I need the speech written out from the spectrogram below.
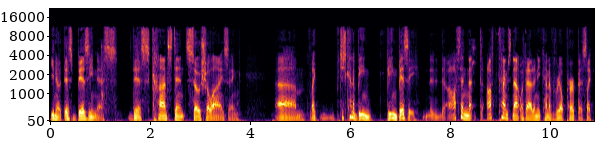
you know, this busyness, this constant socializing, um, like just kind of being being busy, often oftentimes not without any kind of real purpose, like.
